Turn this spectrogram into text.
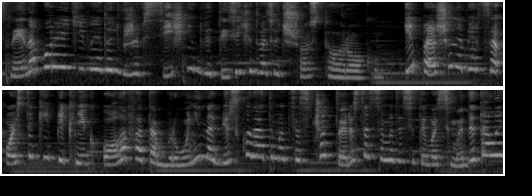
Disney набори, які вийдуть вже в січні 2026 року. І перший набір це ось такий пікнік Олафа та Бруні. Набір складатиметься з 478 деталей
